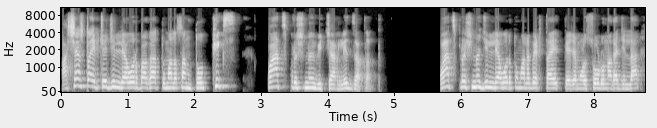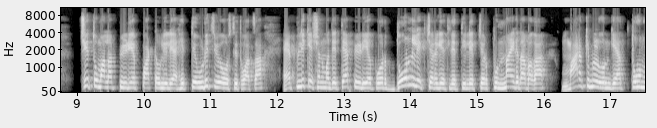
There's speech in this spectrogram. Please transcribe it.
अशाच टाईपच्या जिल्ह्यावर बघा तुम्हाला सांगतो फिक्स पाच प्रश्न विचारले जातात. पाच प्रश्न जिल्ह्यावर तुम्हाला भेटतायत त्याच्यामुळे सोडू नका जिल्हा. जे तुम्हाला पीडीएफ पाठवलेली आहे तेवढीच व्यवस्थित वाचा. ऍप्लिकेशनमध्ये त्या पीडीएफ वर दोन लेक्चर घेतले ती लेक्चर पुन्हा एकदा बघा मार्क मिळवून घ्या. दोन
